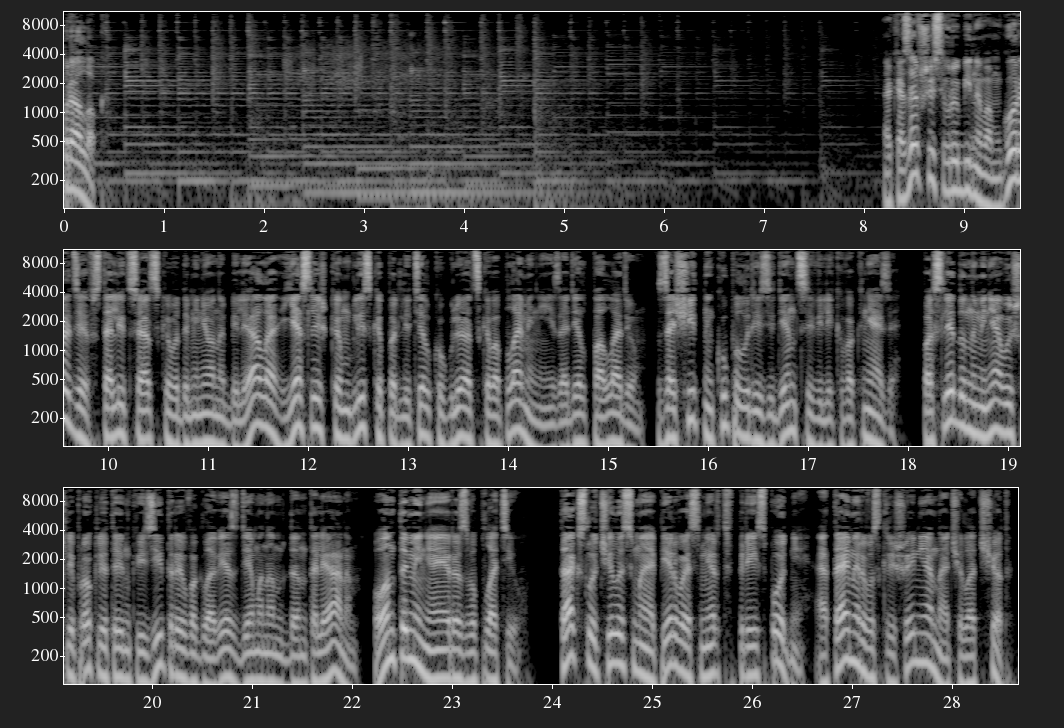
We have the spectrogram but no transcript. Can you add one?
Пролог. Оказавшись в Рубиновом городе, в столице адского доминиона Белиала, я слишком близко подлетел к углю адского пламени и задел палладиум, защитный купол резиденции великого князя. По следу на меня вышли проклятые инквизиторы во главе с демоном Данталианом. Он-то меня и развоплотил. Так случилась моя первая смерть в преисподней, а таймер воскрешения начал отсчет.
